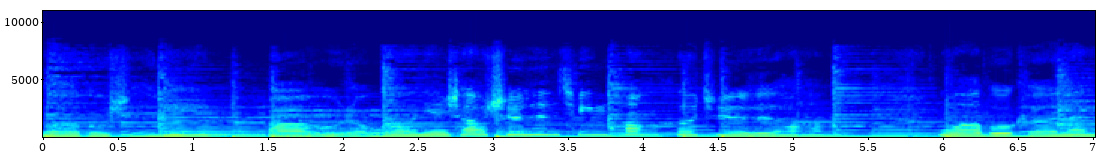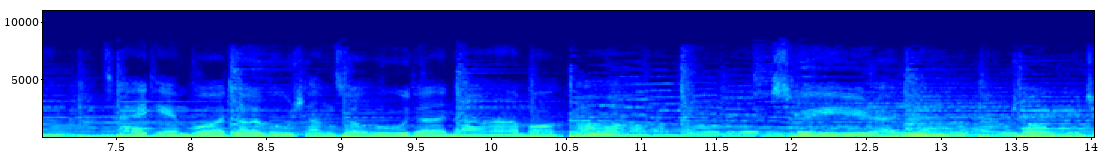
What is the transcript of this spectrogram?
若不是你包容我年少时轻狂和自傲，我不可能在颠簸的路上走得那么好。虽然你终究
